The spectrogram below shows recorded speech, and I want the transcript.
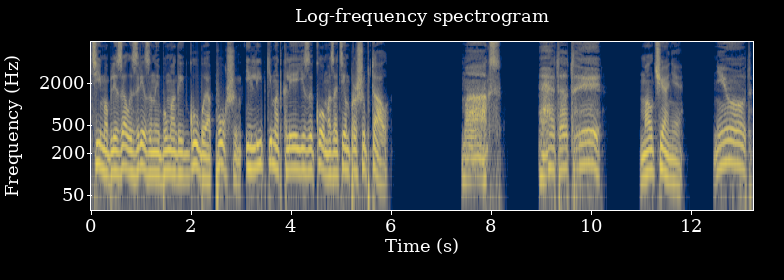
Тим облизал изрезанные бумагой губы опухшим и липким от клея языком, а затем прошептал. «Макс, это ты?» Молчание. «Ньют,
